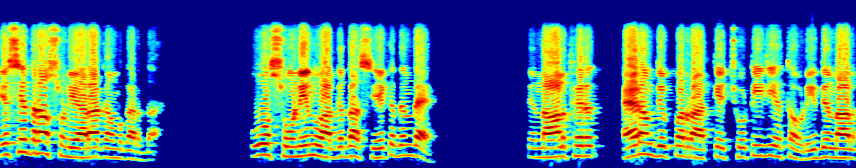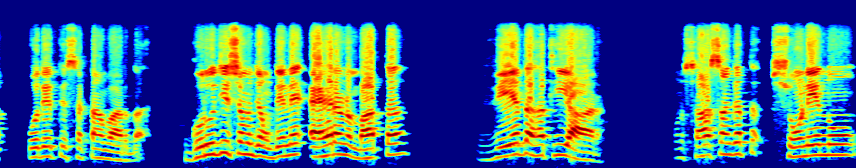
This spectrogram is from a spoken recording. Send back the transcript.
ਇਸੇ ਤਰ੍ਹਾਂ ਸੁਨਿਆਰਾ ਕੰਮ ਕਰਦਾ ਹੈ। ਉਹ ਸੋਨੇ ਨੂੰ ਅੱਗ ਦਾ ਸੇਕ ਦਿੰਦਾ ਹੈ ਤੇ ਨਾਲ ਫਿਰ ਐਰਨ ਦੇ ਉੱਪਰ ਰੱਖ ਕੇ ਛੋਟੀ ਜੀ ਹਥੌੜੀ ਦੇ ਨਾਲ ਉਹਦੇ ਤੇ ਸੱਟਾਂ ਮਾਰਦਾ ਗੁਰੂ ਜੀ ਸਮਝਾਉਂਦੇ ਨੇ ਅਹਿਰਨ ਮਤ, ਵੇਦ ਹਥਿਆਰ। ਹੁਣ ਸਾਧ ਸੰਗਤ ਸੋਨੇ ਨੂੰ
